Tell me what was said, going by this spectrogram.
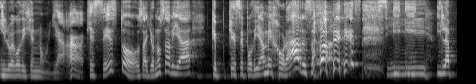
y luego dije, no, ya, ¿qué es esto? O sea, yo no sabía que, se podía mejorar, ¿sabes? Sí. Y, la,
